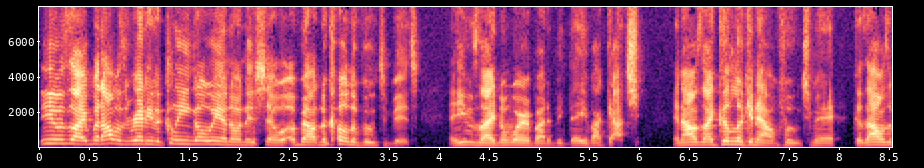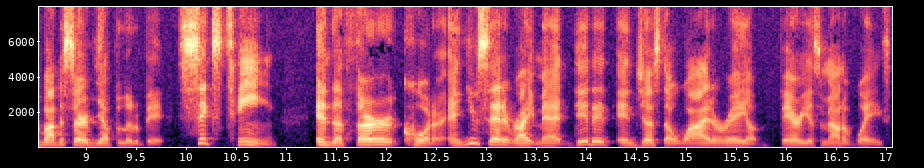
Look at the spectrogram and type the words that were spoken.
He was like, but I was ready to clean go in on this show about Nikola Vucevic. And he was like, Don't worry about it, Big Dave. I got you. And I was like, Good looking out, Vooch, man. Because I was about to serve you up a little bit. 16 in the third quarter. And you said it right, Matt. Did it in just a wide array of various amount of ways.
